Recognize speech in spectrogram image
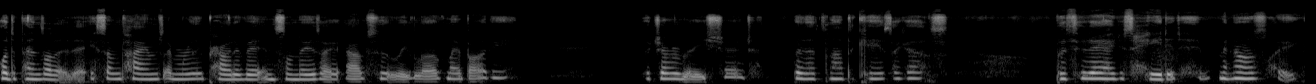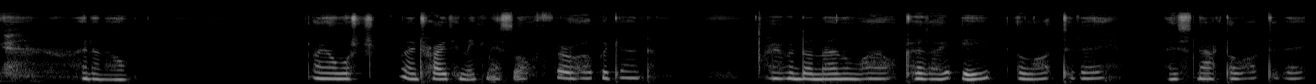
well, it depends on the day. Sometimes I'm really proud of it, and some days I absolutely love my body, which everybody should, but that's not the case, I guess. But today I just hated it, and I was like, I don't know. I almost I tried to make myself throw up again. I haven't done that in a while because I ate a lot today. I snacked a lot today.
